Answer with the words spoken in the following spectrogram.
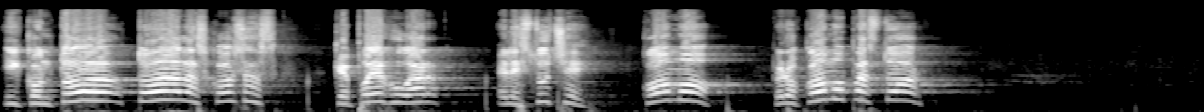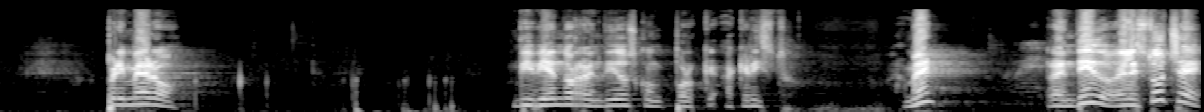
y con todo, todas las cosas que puede jugar el estuche. ¿Cómo? Pero ¿cómo, pastor? Primero, viviendo rendidos con, por, a Cristo. Amén. Rendido. El estuche,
